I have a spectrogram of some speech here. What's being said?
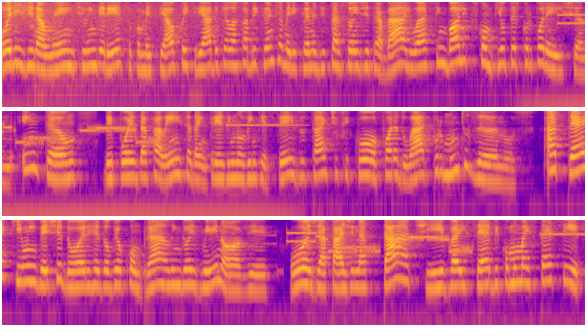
Originalmente, o endereço comercial foi criado pela fabricante americana de estações de trabalho, a Symbolics Computer Corporation. Então, depois da falência da empresa em 96, o site ficou fora do ar por muitos anos, até que um investidor resolveu comprá-lo em 2009. Hoje a página está ativa e serve como uma espécie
